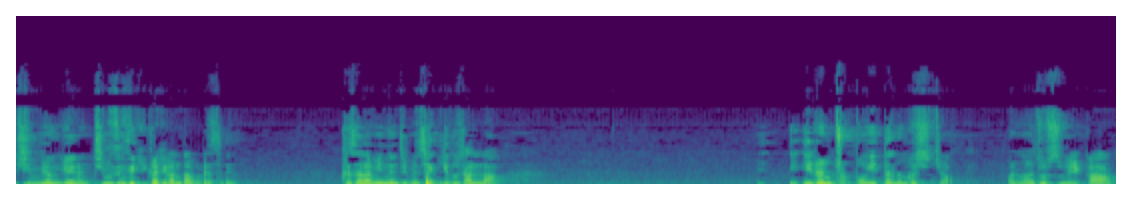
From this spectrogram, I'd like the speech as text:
신명기에는 짐승 새끼까지 간다고 그랬어요. 그 사람이 있는 집은 새끼도 잘나. 이런 축복이 있다는 것이죠. 얼마나 좋습니까?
